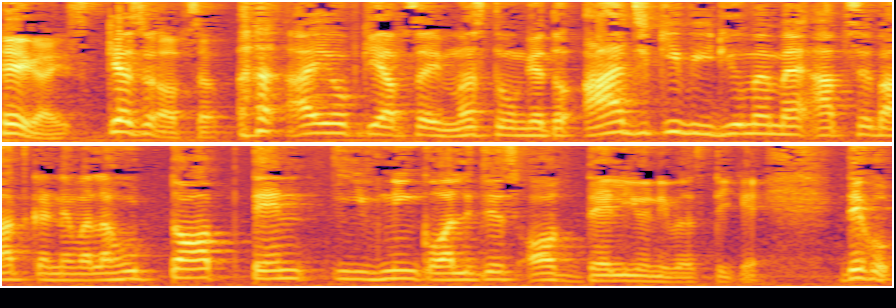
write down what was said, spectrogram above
हे गाइस कैसे हो आप सब? आई होप कि आप सभी मस्त होंगे। तो आज की वीडियो में मैं आपसे बात करने वाला हूँ top ten evening colleges of Delhi university के। देखो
